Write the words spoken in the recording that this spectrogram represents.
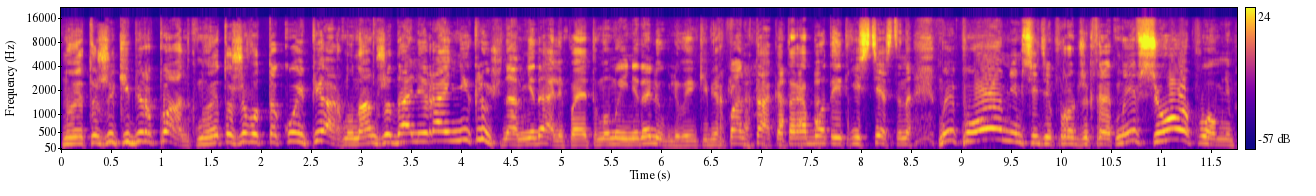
ну это же Киберпанк, ну это же вот такой пиар, ну нам же дали ранний ключ, нам не дали, поэтому мы и недолюбливаем Киберпанк. Так, это работает естественно. Мы помним CD Projekt Red, мы все помним,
